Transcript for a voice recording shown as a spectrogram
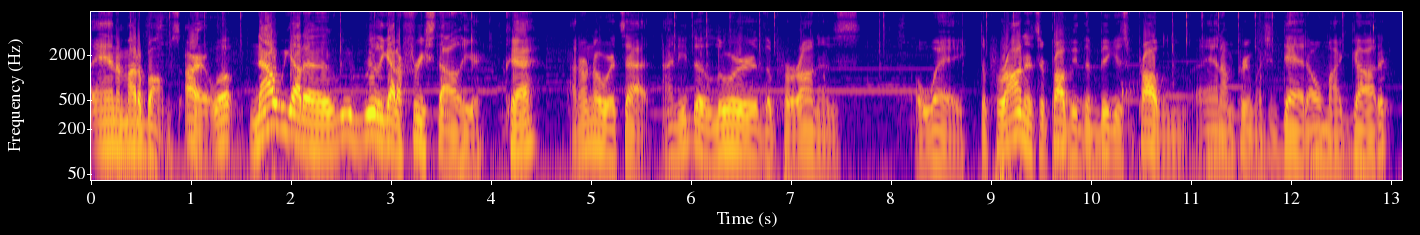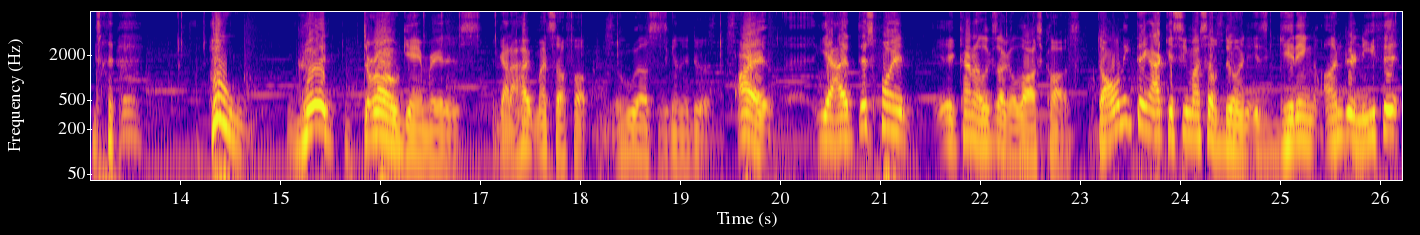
and I'm out of bombs. All right, well, now we gotta, we really gotta freestyle here, okay? I don't know where it's at. I need to lure the piranhas away. The piranhas are probably the biggest problem, and I'm pretty much dead. Oh my god. Who? Good throw, Game Raiders. I gotta hype myself up. Who else is gonna do it? All right, yeah, at this point, it kind of looks like a lost cause. The only thing I can see myself doing is getting underneath it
